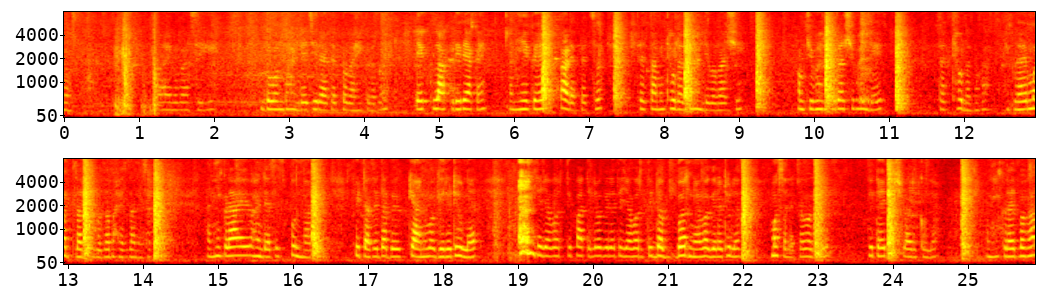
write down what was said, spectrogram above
बघा. आहे बघा असं ही. दोन भांड्याची रॅक आहेत बघा इकडं पण. एक लाकडी रॅक आहे आणि एक आहे त्याचं. त्यात आम्ही ठेवलं भांडी बघा अशी. आमची भरपूर अशी भांडी आहेत. त्यात ठेवलं बघा. इकडं आहे मधला दरवाजा बाहेर जाण्यासाठी. आणि इकडं आहे भांड्याचंच पुन्हा पिठाचे डबे कॅन वगैरे ठेवल्यात. त्याच्यावरती पातेल वगैरे त्याच्यावरती डब बरण्या वगैरे ठेवल्यात. मसाल्याच्या वगैरे. तिथे पिशव्या अडकवल्या. आणि इकडं आहेत बघा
